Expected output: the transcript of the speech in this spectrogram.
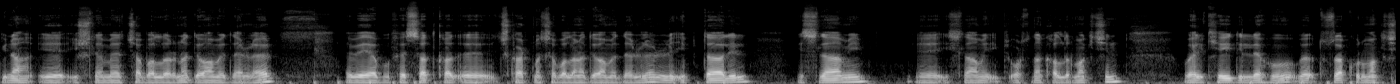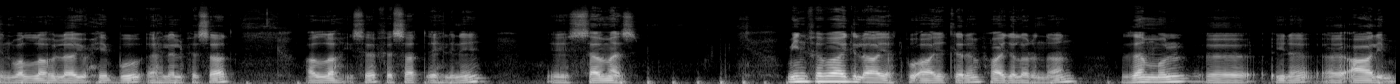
günah e, işleme çabalarına devam ederler. Veya bu fesat e, çıkartma çabalarına devam ederler. Li iptalil İslami e, İslam'ı ortadan kaldırmak için vel keydi lehu ve tuzak kurmak için. Vallahu la yuhibbu ehlel fesad. Allah ise fesat ehlini e, sevmez. Min fevaidil ayet. Bu ayetlerin faydalarından zemmul e, yine e, alim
